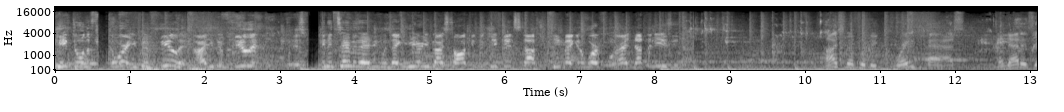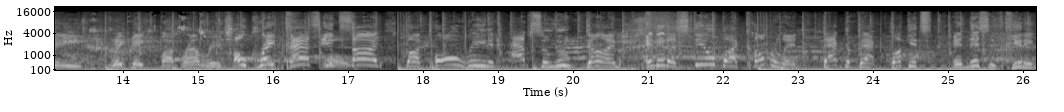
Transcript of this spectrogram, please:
Keep doing the work. You can feel it, all right? You can feel it It's intimidating when they can hear you guys talking. We keep getting stops, you keep making it work for, all right? Nothing easy. Highsmith with a great pass, and that is a great make by Brownridge. Oh, great pass inside by Paul Reed, an absolute dime, and then a steal by Cumberland. Back-to-back -back buckets, and this is getting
